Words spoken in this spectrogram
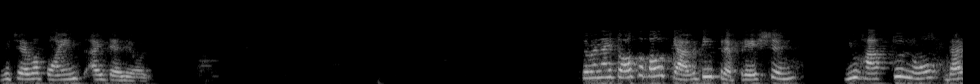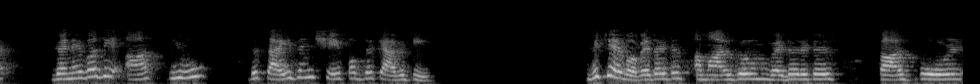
whichever points I tell you all. So when I talk about cavity preparation, you have to know that whenever they ask you the size and shape of the cavity, whichever, whether it is amalgam, whether it is cast gold,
